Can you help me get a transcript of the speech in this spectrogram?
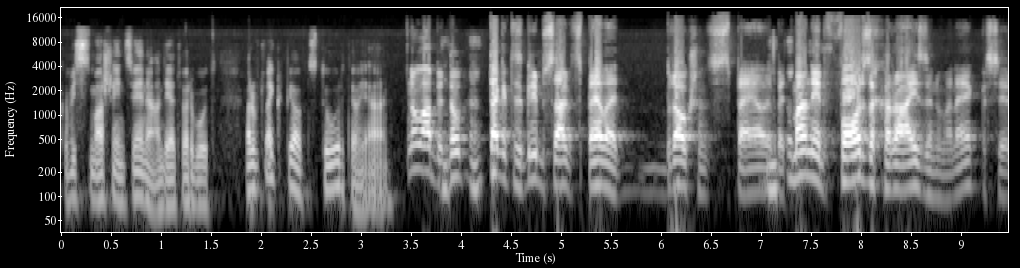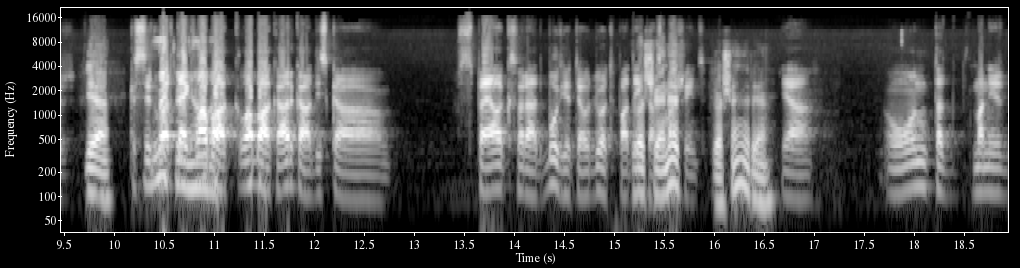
ka visas mašīnas vienādi iet. Varbūt, varbūt vajag pielikt stūri tev, Jāni. nu labi. Nu, tagad es gribu sākt spēlēt braukšanas spēli, bet man ir Forza Horizon, vai ne? Kas ir, Jā. kas ir teikt, labāk, labākā arkādiskā spēle, kas varētu būt, ja tev ļoti patīk Droši vien ir. mašīnas. Droši vien ir, jā. Jā. Un tad man ir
